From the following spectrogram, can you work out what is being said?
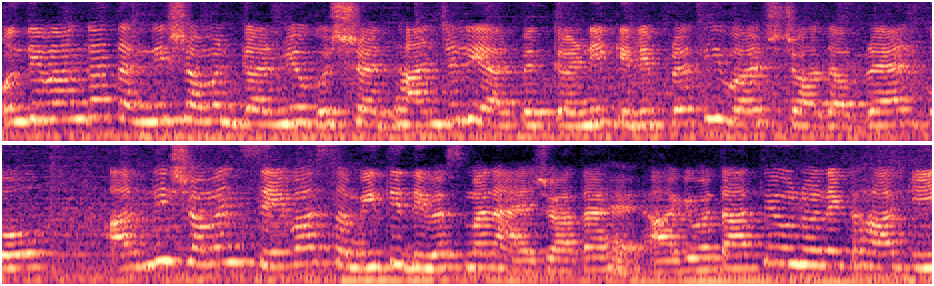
उन दिवंगत अग्निशमन कर्मियों को श्रद्धांजलि अर्पित करने के लिए प्रतिवर्ष 14 अप्रैल को अग्निशमन सेवा समिति दिवस मनाया जाता है। आगे बताते हुए उन्होंने कहा कि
